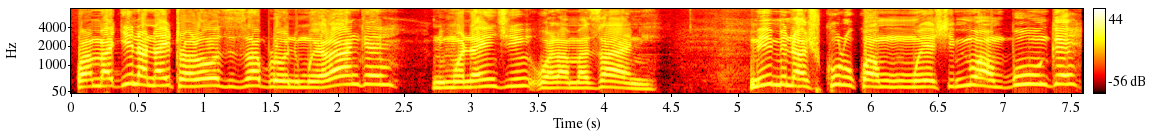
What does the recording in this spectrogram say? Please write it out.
Kwa majina naitwa Rose Zablon Mwelange, ni mwananchi wa Ramadhani. Mimi nashukuru kwa mheshimiwa mbunge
